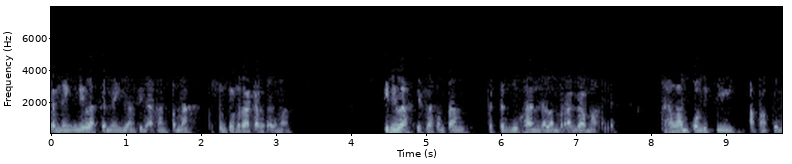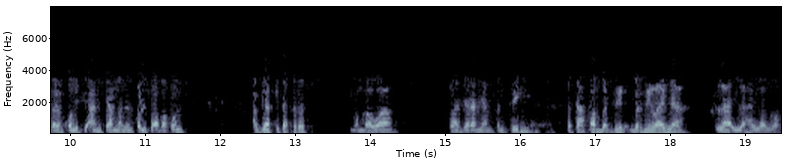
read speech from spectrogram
Kening inilah kening yang tidak akan pernah tersentuh neraka kata Umar. Inilah kisah tentang keteguhan dalam beragama ya dalam kondisi apa pun, dalam kondisi ancaman dan kondisi apa pun, agar kita terus membawa pelajaran yang penting, betapa bernilainya la ilaha illallah,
